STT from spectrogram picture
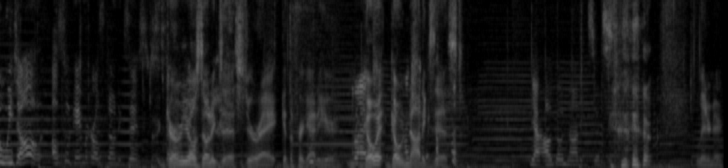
We don't. Also, gamer girls don't exist. so- Girl girls don't exist. You're right. Get the frick out of here. Right. Go, it, go, not exist. Yeah, I'll go not exist. Later, nerd.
